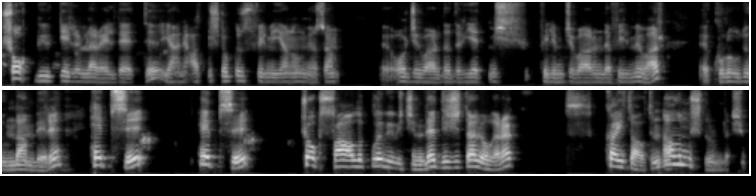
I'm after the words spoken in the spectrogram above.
çok büyük gelirler elde etti. Yani 69 filmi yanılmıyorsam e, o civardadır. 70 film civarında filmi var e, kurulduğundan beri. Hepsi hepsi çok sağlıklı bir biçimde dijital olarak kayıt altına alınmış durumda şimdi.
